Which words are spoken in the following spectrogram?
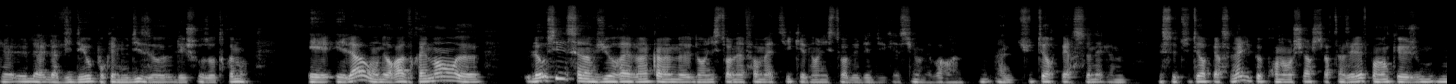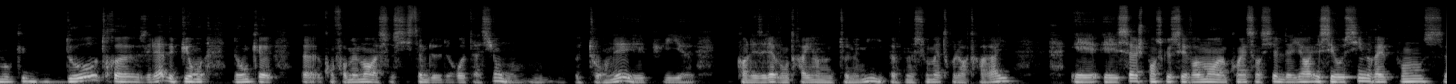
la, vidéo pour qu'elle nous dise euh, les choses autrement. Et, là, on aura vraiment... là aussi, c'est un vieux rêve hein, quand même dans l'histoire de l'informatique et dans l'histoire de l'éducation, d'avoir un, un, tuteur personnel. Ce tuteur personnel, il peut prendre en charge certains élèves pendant que je m'occupe d'autres euh, élèves. Et puis, on, donc, euh, euh, conformément à ce système de, rotation, on, peut tourner. Et puis, quand les élèves vont travailler en autonomie, ils peuvent me soumettre leur travail. Et, ça, je pense que c'est vraiment un point essentiel d'ailleurs. Et c'est aussi une réponse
